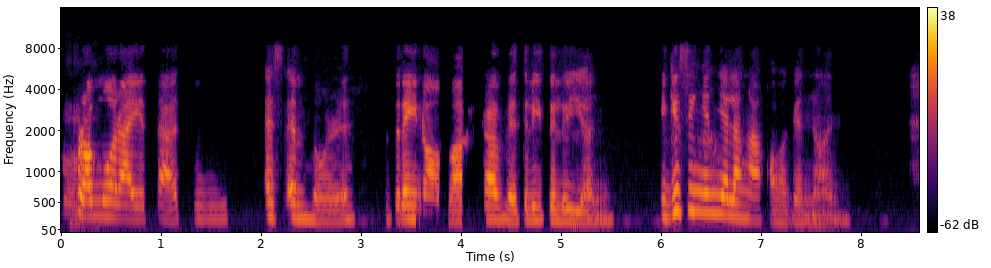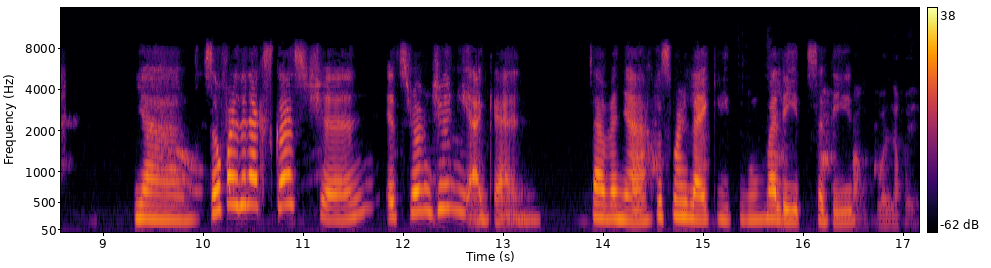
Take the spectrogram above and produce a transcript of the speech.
uh, from Morayta to SM North, to Trinoma. Grabe, tuloy-tuloy yun. Gigisingin niya lang ako, ganon. Yeah. So for the next question, it's from Junie again. Sabi niya, who's more likely to malate sa date? Eh.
